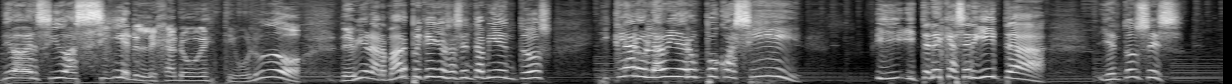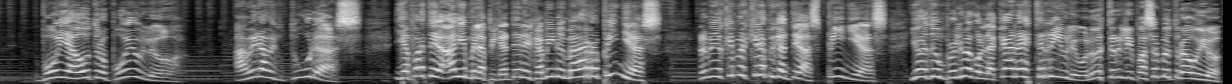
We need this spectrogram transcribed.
Debe haber sido así en el lejano oeste, boludo. Debían armar pequeños asentamientos. Y claro, la vida era un poco así. Y, tenés que hacer guita. Y entonces voy a otro pueblo a ver aventuras. Y aparte alguien me la picantea en el camino y me agarro piñas. Y me ¿qué, ¿qué la picanteas? Piñas. Y ahora tengo un problema con la cana. Es terrible, boludo. Es terrible. Pasame otro audio.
